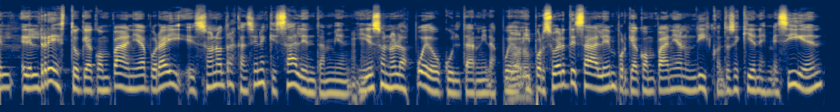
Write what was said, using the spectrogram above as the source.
el, el resto que acompaña, por ahí eh, son otras canciones que salen también. Y eso no las puedo ocultar ni las puedo. No, no. Y por suerte salen porque acompañan un disco. Entonces quienes me siguen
